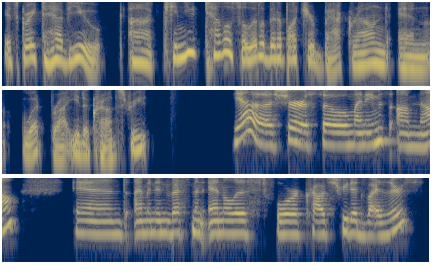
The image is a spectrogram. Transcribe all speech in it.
It's great to have you. Uh, can you tell us a little bit about your background and what brought you to CrowdStreet? Yeah, sure. So, my name is Amna, and I'm an investment analyst for CrowdStreet Advisors.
